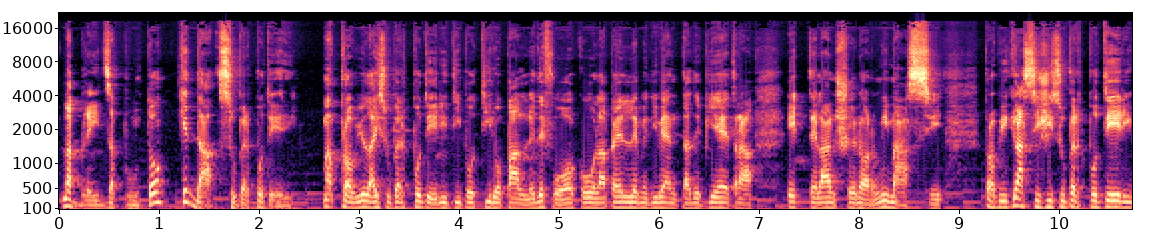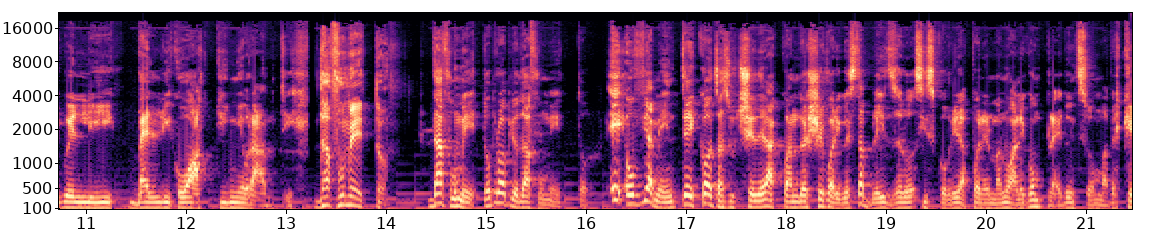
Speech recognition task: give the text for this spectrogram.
la Blaze appunto, che dà superpoteri ma proprio dai superpoteri tipo tiro palle de fuoco, la pelle mi diventa de pietra e te lancio enormi massi. Proprio i classici superpoteri, quelli belli coatti, ignoranti. Da fumetto da fumetto, proprio da fumetto. E ovviamente cosa succederà quando esce fuori questa Blaze lo si scoprirà poi nel manuale completo, insomma, perché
